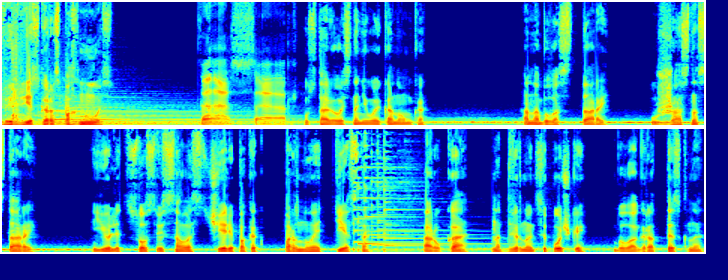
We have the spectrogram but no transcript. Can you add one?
Дверь резко распахнулась. «Да, сэр», — уставилась на него экономка. Она была старой, ужасно старой. Ее лицо свисало с черепа, как парное тесто, а рука над дверной цепочкой была гротескно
